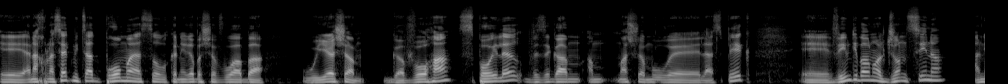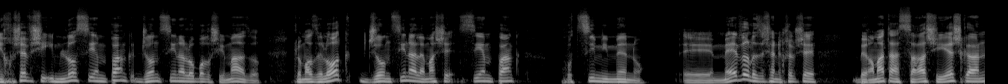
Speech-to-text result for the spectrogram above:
אה, אנחנו נעשה את מצעד פרומו העשור כנראה בשבוע הבא. הוא יהיה שם גבוה, ספוילר, וזה גם אמ- מה שאמור אה, להספיק. אה, ואם דיברנו על ג'ון סינה, אני חושב שאם לא סי.אם פאנק, ג'ון סינה לא ברשימה הזאת. כלומר, זה לא רק ג'ון סינה, אלא מה שסי.אם פאנק הוציא ממנו. אה, מעבר לזה שאני חושב שברמת העשרה שיש כאן,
